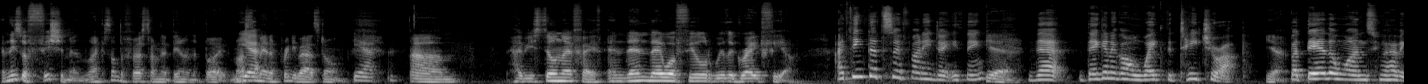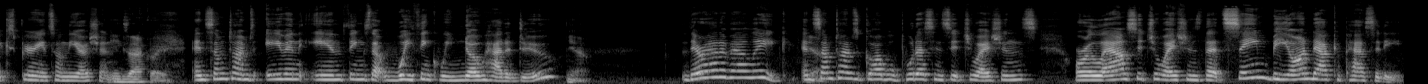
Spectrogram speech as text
and these were fishermen. Like it's not the first time they've been on the boat. It must Yeah. have been a pretty bad storm. Yeah. Um, have you still no faith? And then they were filled with a great fear. I think that's so funny, don't you think? Yeah, That they're going to go and wake the teacher up, yeah, but they're the ones who have experience on the ocean. exactly. And sometimes, even in things that we think we know how to do, Yeah, they're out of our league. And Yeah. sometimes God will put us in situations or allow situations that seem beyond our capacity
